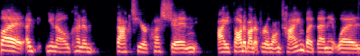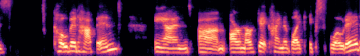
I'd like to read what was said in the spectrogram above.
but I, you know kind of back to your question i thought about it for a long time but then it was covid happened and um, our market kind of like exploded.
